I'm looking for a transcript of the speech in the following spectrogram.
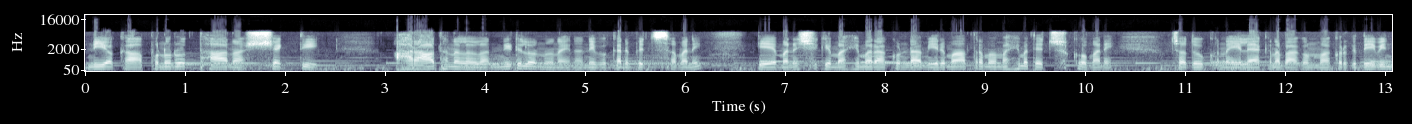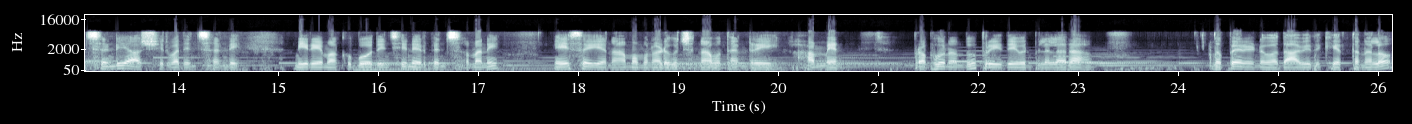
నీ యొక్క పునరుద్ధాన శక్తి ఆరాధనలన్నిటిలోనూనైనా నీవు కనిపించమని ఏ మనిషికి మహిమ రాకుండా మీరు మాత్రమే మహిమ తెచ్చుకోమని చదువుకున్న ఈ లేఖన భాగం మా కొరకు దీవించండి ఆశీర్వదించండి. మీరే మాకు బోధించి నేర్పించమని ఏసయ్య నామమును అడుగుచున్నాము తండ్రి. ఆమెన్. ప్రభునందు ప్రియ దేవుని పిల్లలారా ముప్పై రెండవ దావేది కీర్తనలో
